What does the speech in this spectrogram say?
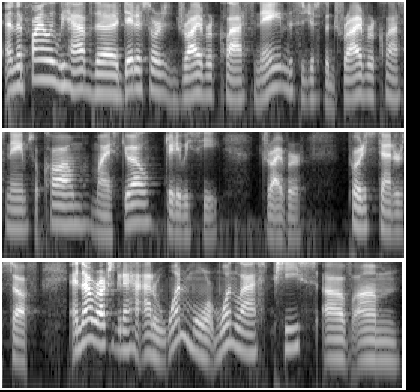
And then finally, we have the data source driver class name. This is just the driver class name. So com, MySQL, JDBC, driver, pretty standard stuff. And now we're actually going to add one more, one last piece of, um,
